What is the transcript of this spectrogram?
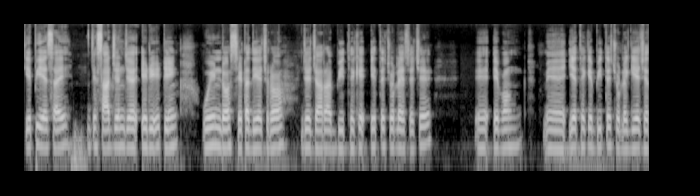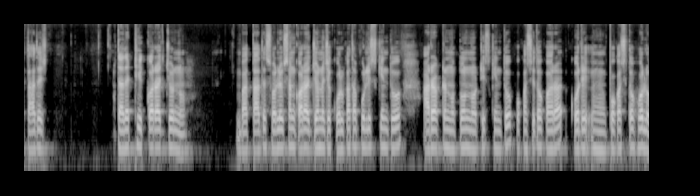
কেপিএসআই যে সার্জেন যে এডিটিং উইন্ডো সেটা দিয়েছিল, যে যারা বি থেকে এতে চলে এসেছে এবং, এ থেকে বিতে চলে গিয়েছে তাদের তাদের ঠিক করার জন্য বা তাদের সলিউশন করার জন্য যে কলকাতা পুলিশ কিন্তু আরও একটা নতুন নোটিশ কিন্তু প্রকাশিত করা, করে প্রকাশিত হলো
